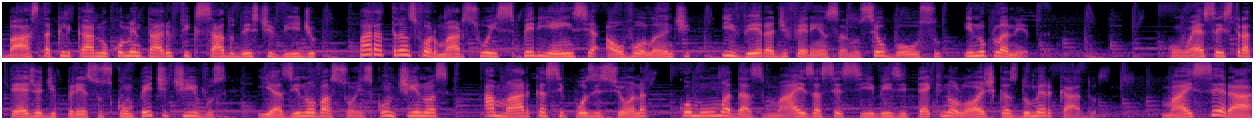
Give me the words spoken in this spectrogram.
Basta clicar no comentário fixado deste vídeo para transformar sua experiência ao volante e ver a diferença no seu bolso e no planeta. Com essa estratégia de preços competitivos e as inovações contínuas, a marca se posiciona como uma das mais acessíveis e tecnológicas do mercado. Mas será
